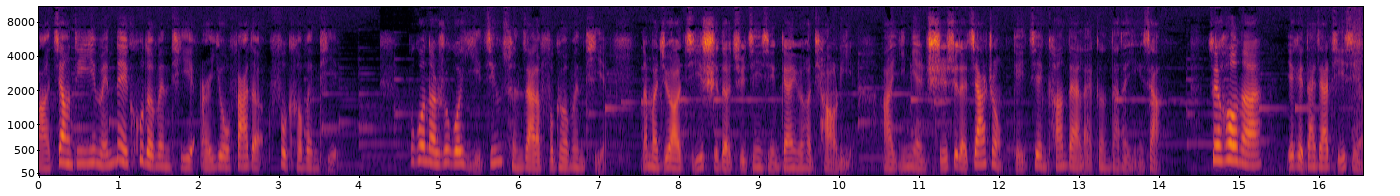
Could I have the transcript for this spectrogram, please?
啊，降低因为内裤的问题而诱发的妇科问题。不过呢，如果已经存在了妇科问题，那么就要及时的去进行干预和调理啊，以免持续的加重，给健康带来更大的影响。最后呢，也给大家提醒，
